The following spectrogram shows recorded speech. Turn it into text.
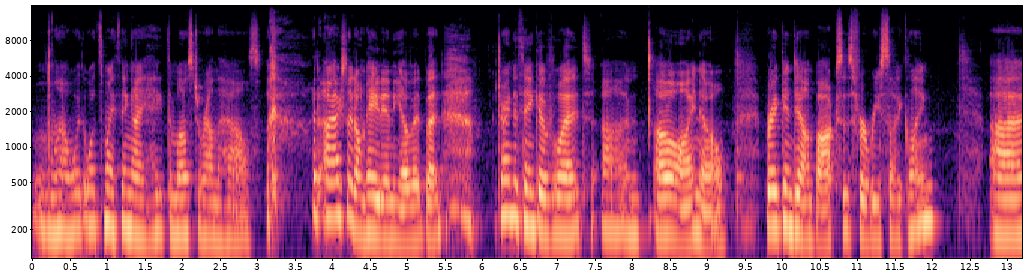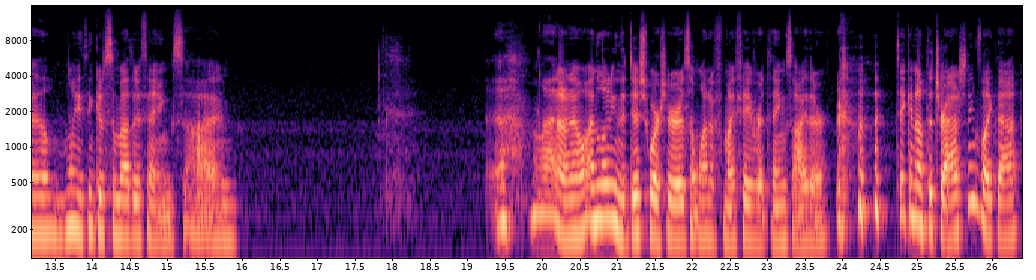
what, what's my thing I hate the most around the house? I actually don't hate any of it, but I'm trying to think of what. Um, oh, I know breaking down boxes for recycling. Uh, let me think of some other things. Uh, I don't know. Unloading the dishwasher isn't one of my favorite things either. Taking out the trash, things like that.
